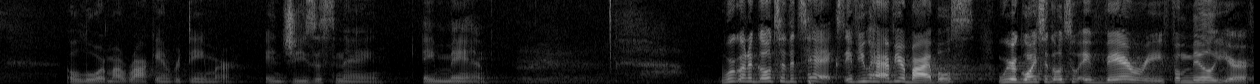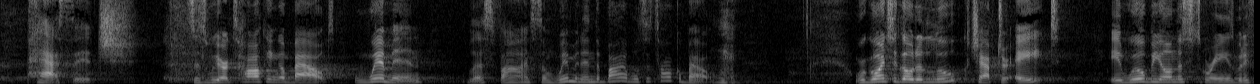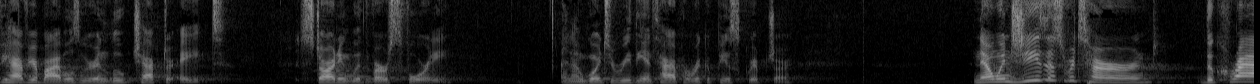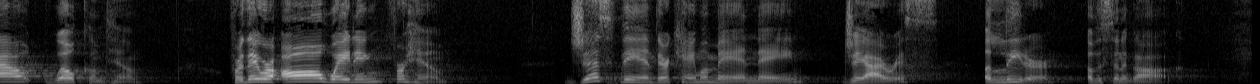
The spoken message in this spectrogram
O Lord, my rock and redeemer. In Jesus' name, amen. We're going to go to the text. If you have your Bibles, we're going to go to a very familiar passage. Since we are talking about women, let's find some women in the Bible to talk about. we're going to go to Luke chapter 8, it will be on the screens, but if you have your Bibles, we're in Luke chapter 8, starting with verse 40. And I'm going to read the entire pericope of scripture. Now, when Jesus returned, the crowd welcomed him, for they were all waiting for him. Just then, there came a man named Jairus, a leader of the synagogue.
